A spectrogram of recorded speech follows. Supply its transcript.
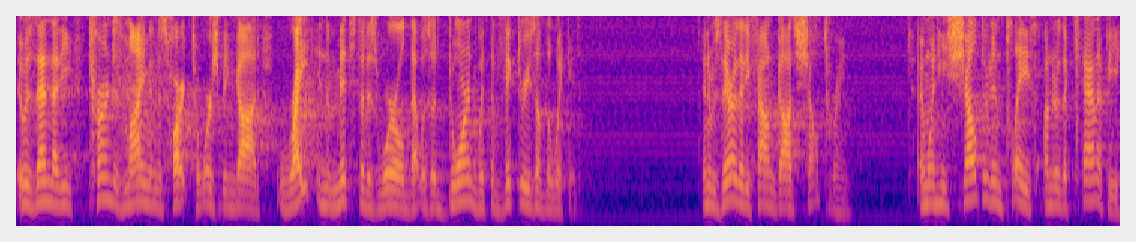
It was then that he turned his mind and his heart to worshiping God right in the midst of his world that was adorned with the victories of the wicked. And it was there that he found God's sheltering. And when he sheltered in place under the canopy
